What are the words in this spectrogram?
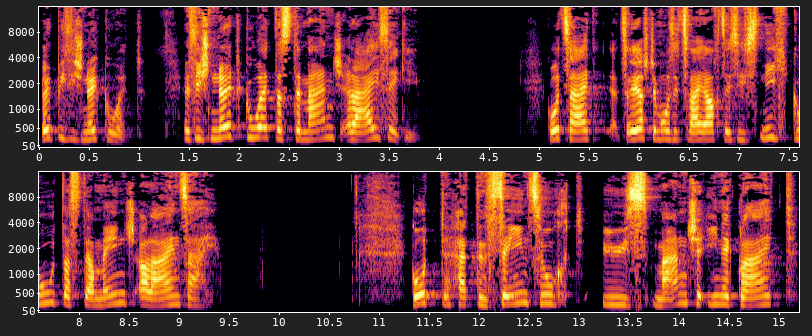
etwas ist nicht gut. Es ist nicht gut, dass der Mensch allein sei. Gott sagt, zuerst Mose 2,8, es ist nicht gut, dass der Mensch allein sei. Gott hat eine Sehnsucht uns Menschen hineingelegt,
